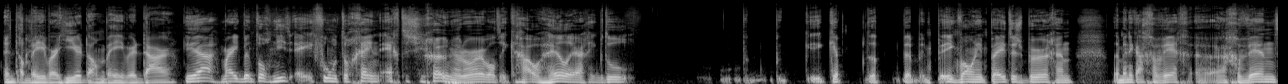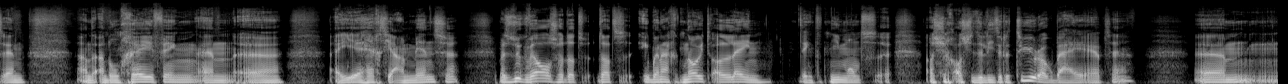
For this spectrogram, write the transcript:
En dan ben je weer hier, dan ben je weer daar. Ja, maar ik ben toch niet. Ik voel me toch geen echte zigeuner hoor. Want ik hou heel erg. Ik bedoel. Ik, heb dat, ik woon in Petersburg en daar ben ik aan, geweg, aan gewend en aan de, aan de omgeving. En, uh, en je hecht je aan mensen. Maar het is natuurlijk wel zo dat, dat ik ben eigenlijk nooit alleen. Ik denk dat niemand. Uh, als, je, als je de literatuur ook bij je hebt. Hè, um,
